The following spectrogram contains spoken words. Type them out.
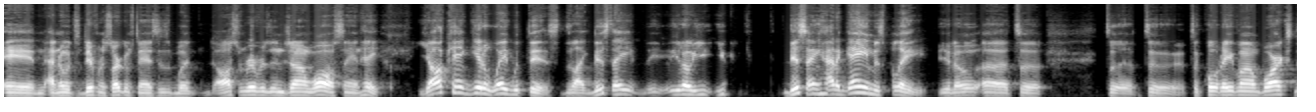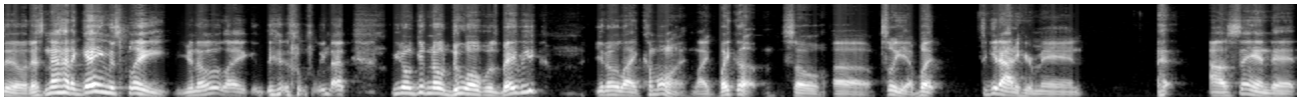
and, I know it's different circumstances, but Austin Rivers and John Wall saying, "Hey, y'all can't get away with this. Like this ain't you know you you this ain't how the game is played. You know, uh, to to to to quote Avon Barksdale, that's not how the game is played. You know, like we not we don't get no do overs, baby. You know, like come on, like wake up. So uh, so yeah, but to get out of here, man, I was saying that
